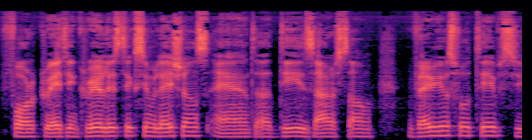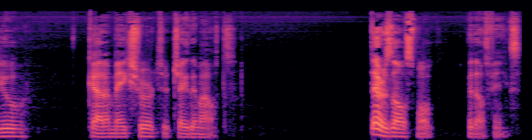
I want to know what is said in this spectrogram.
for creating realistic simulations, and uh, these are some very useful tips. You gotta make sure to check them out. There's no smoke without Phoenix.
